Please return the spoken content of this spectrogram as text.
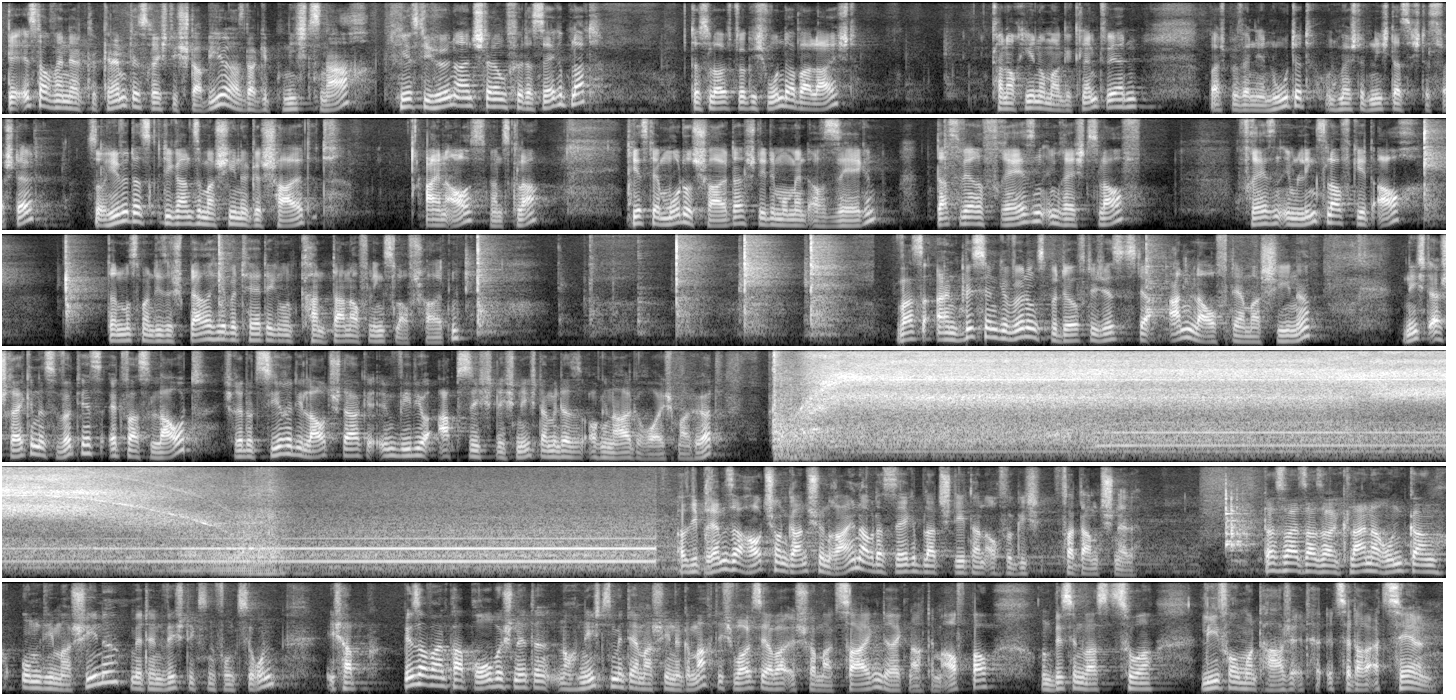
Der ist auch, wenn der geklemmt ist, richtig stabil, also da gibt nichts nach. Hier ist die Höheneinstellung für das Sägeblatt. Das läuft wirklich wunderbar leicht. Kann auch hier nochmal geklemmt werden. Beispiel, wenn ihr nutet und möchtet nicht, dass sich das verstellt. So, hier wird das, die ganze Maschine geschaltet. Ein, aus, ganz klar. Hier ist der Modusschalter, steht im Moment auf Sägen. Das wäre Fräsen im Rechtslauf. Fräsen im Linkslauf geht auch. Dann muss man diese Sperre hier betätigen und kann dann auf Linkslauf schalten. Was ein bisschen gewöhnungsbedürftig ist, ist der Anlauf der Maschine. Nicht erschrecken, es wird jetzt etwas laut. Ich reduziere die Lautstärke im Video absichtlich nicht, damit ihr das Originalgeräusch mal hört. Also die Bremse haut schon ganz schön rein, aber das Sägeblatt steht dann auch wirklich verdammt schnell. Das war jetzt also ein kleiner Rundgang um die Maschine mit den wichtigsten Funktionen. Ich habe bis auf ein paar Probeschnitte noch nichts mit der Maschine gemacht. Ich wollte sie aber schon mal zeigen, direkt nach dem Aufbau und ein bisschen was zur Lieferung, Montage etc. erzählen.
